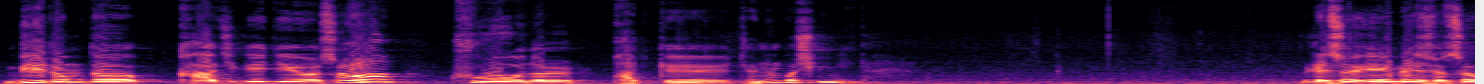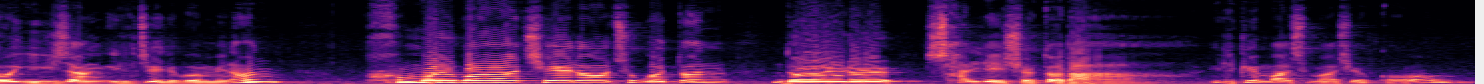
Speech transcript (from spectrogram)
믿음도 가지게 되어서 구원을 받게 되는 것입니다. 그래서 에베소서 2장 1절에 보면은 허물과 죄로 죽었던 너희를 살리셨도다 이렇게 말씀하셨고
